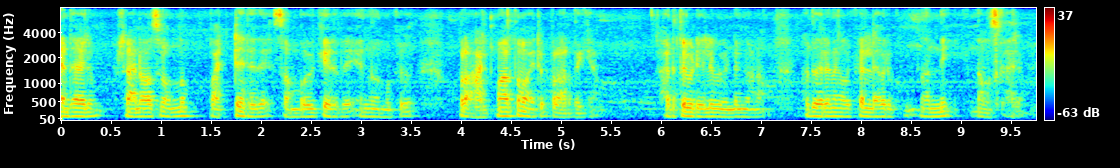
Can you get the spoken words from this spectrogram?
എന്തായാലും ഷാനവാസിനൊന്നും പറ്റരുത് സംഭവിക്കരുത് എന്ന് നമുക്ക് ആത്മാർത്ഥമായിട്ട് പ്രാർത്ഥിക്കാം. അടുത്ത വീഡിയോയിൽ വീണ്ടും കാണാം. അതുവരെ നിങ്ങൾക്ക് എല്ലാവർക്കും നന്ദി നമസ്കാരം.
